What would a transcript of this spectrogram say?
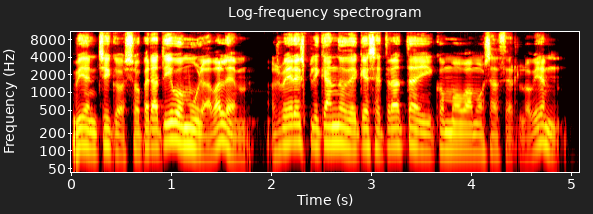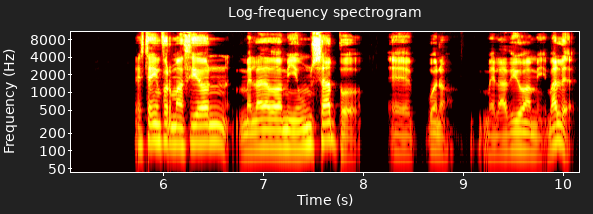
Bien, chicos, operativo Mula, ¿vale? Os voy a ir explicando de qué se trata y cómo vamos a hacerlo, ¿bien? Esta información me la ha dado a mí un sapo. Eh, bueno, me la dio a mí, ¿vale?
